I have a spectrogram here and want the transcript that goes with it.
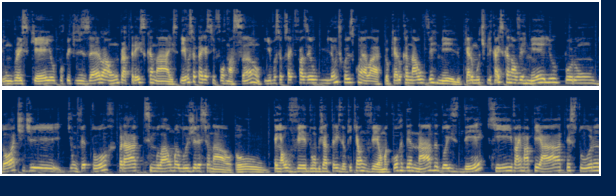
um grayscale por pico de 0 a 1 para três canais. E aí você pega essa informação e você consegue fazer um milhão de coisas com ela. Eu quero canal vermelho, quero multiplicar esse canal vermelho por um dot de, de um vetor para simular uma luz direcional. Ou tem o V de um objeto 3D. O que, que é um V? É uma coordenada 2D que vai mapear a textura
